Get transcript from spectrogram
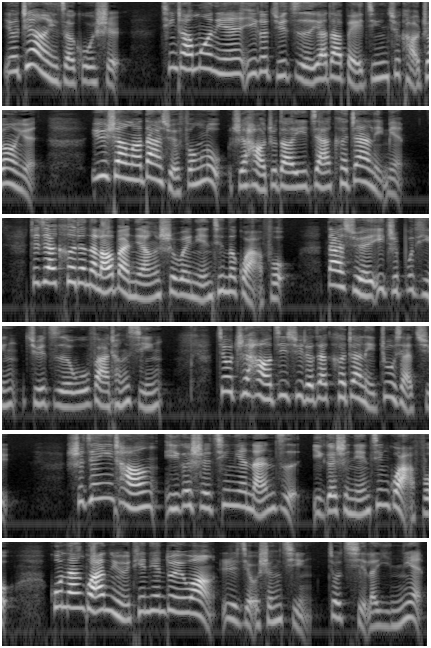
有这样一则故事：清朝末年，一个举子要到北京去考状元，遇上了大雪封路，只好住到一家客栈里面。这家客栈的老板娘是位年轻的寡妇，大雪一直不停，举子无法成行。就只好继续留在客栈里住下去。时间一长，一个是青年男子，一个是年轻寡妇，孤男寡女天天对望，日久生情，就起了淫念。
